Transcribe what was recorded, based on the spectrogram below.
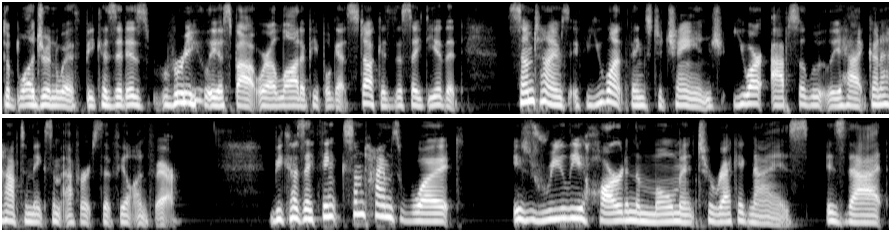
to bludgeon with because it is really a spot where a lot of people get stuck is this idea that sometimes if you want things to change, you are absolutely ha- going to have to make some efforts that feel unfair. Because I think sometimes what is really hard in the moment to recognize is that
